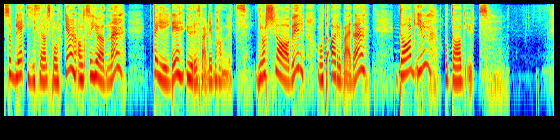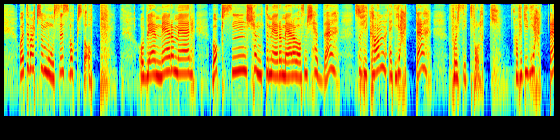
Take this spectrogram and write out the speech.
så ble israelsfolket, altså jødene, veldig urettferdig behandlet. De var slaver og måtte arbeide dag inn og dag ut. Og etter hvert som Moses vokste opp, og ble mer og mer voksen, skjønte mer og mer av hva som skjedde, så fikk han et hjerte for sitt folk. Han fikk et hjerte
